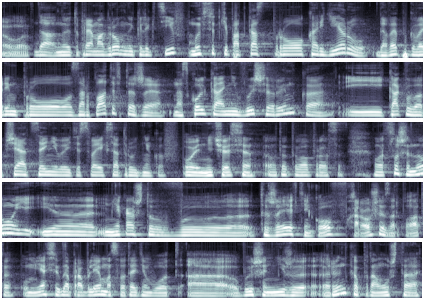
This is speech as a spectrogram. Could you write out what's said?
Вот. Да, но это прям огромный коллектив. Мы все-таки подкаст про карьеру. Давай поговорим про зарплаты в ТЖ. Насколько они выше рынка и как вы вообще оцениваете своих сотрудников? Ой, ничего себе, вот это вопросы. Вот, слушай, ну, и, э, мне кажется, что в ТЖ и в Тинькофф хорошие зарплаты. У меня всегда проблема с вот этим вот а, выше-ниже рынка, потому что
